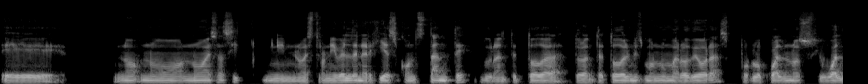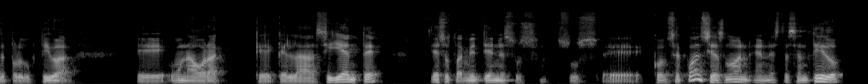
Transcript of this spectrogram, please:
Eh, no, no, no es así, ni nuestro nivel de energía es constante durante, toda, durante todo el mismo número de horas, por lo cual no es igual de productiva eh, una hora que, que, la siguiente. Eso también tiene sus, sus eh, consecuencias, ¿no? En, en, este sentido.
